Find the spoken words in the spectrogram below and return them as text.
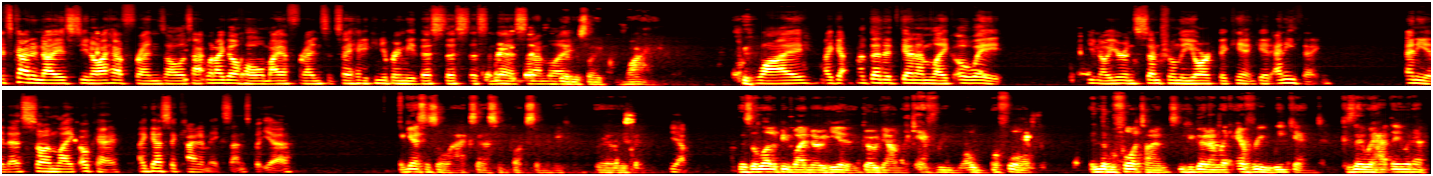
it's kind of nice. You know, I have friends all the time. When I go home, I have friends that say, "Hey, can you bring me this, this, this, and this?" And I'm like, "It's like why? "Why?" I get, but then again, I'm like, "Oh wait, you know, you're in Central New York. They can't get anything, any of this." So I'm like, "Okay, I guess it kind of makes sense." But yeah, I guess it's all access and proximity, really. Yeah. There's a lot of people I know here that go down like every well before in the before times you could go down like every weekend because they would have they would have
